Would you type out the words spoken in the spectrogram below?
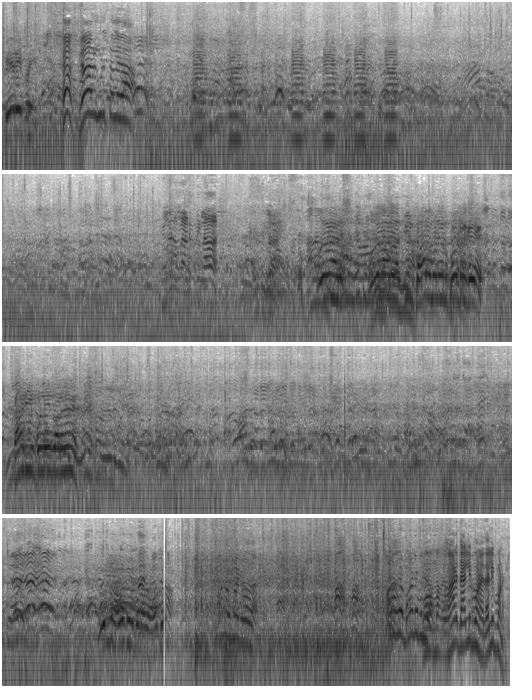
பேரை பேர் கொடுத்தலையா நல்லா எடுத்தீங்களா முதலாளி அத்தில் சாரமணியன் போட்டிருக்கு. காரியம் பிள்ளையும் தானே ஒரு அவசரப்படாத தள்ளி போன தள்ளி போன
